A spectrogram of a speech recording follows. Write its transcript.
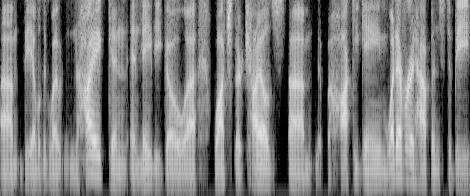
um, be able to go out and hike and and maybe go uh, watch their child's um, hockey game, whatever it happens to be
